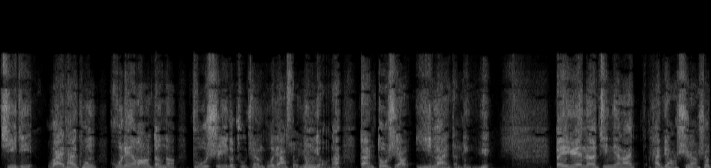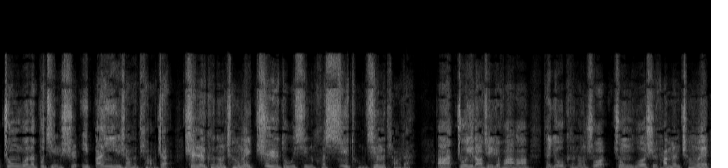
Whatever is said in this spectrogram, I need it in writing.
极地、外太空、互联网等等，不是一个主权国家所拥有的，但都是要依赖的领域。北约呢近年来还表示啊，说中国呢不仅是一般意义上的挑战，甚至可能成为制度性和系统性的挑战。啊！注意到这句话了啊，他有可能说中国是他们成为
